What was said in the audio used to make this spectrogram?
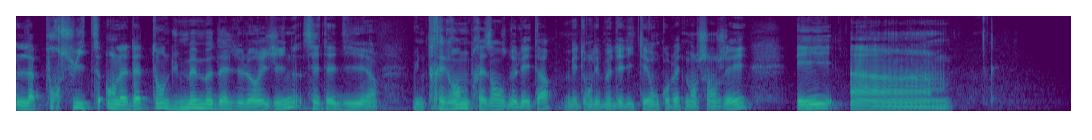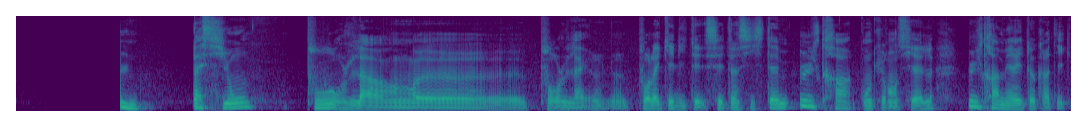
la poursuite en l'adaptant du même modèle de l'origine, c'est-à-dire une très grande présence de l'État, mais dont les modalités ont complètement changé, et un, une passion pour la, euh, pour la, pour la qualité. C'est un système ultra concurrentiel, ultra méritocratique.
